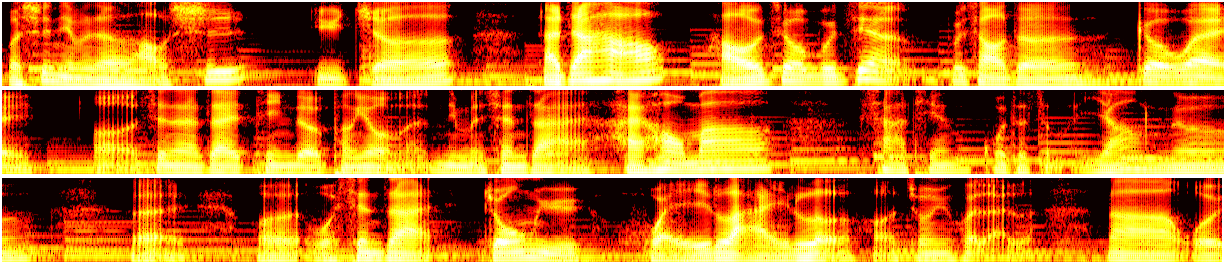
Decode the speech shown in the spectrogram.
我是你们的老师宇哲。大家好，好久不见。不晓得各位呃现在在听的朋友们，你们现在还好吗？夏天过得怎么样呢？对，我我现在终于回来了啊，终于回来了。那我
